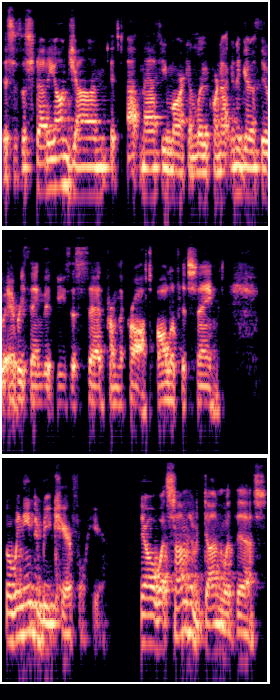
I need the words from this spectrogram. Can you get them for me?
this is a study on John. It's not Matthew, Mark, and Luke. We're not going to go through everything that Jesus said from the cross, all of his sayings. But we need to be careful here. You know, what some have done with this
